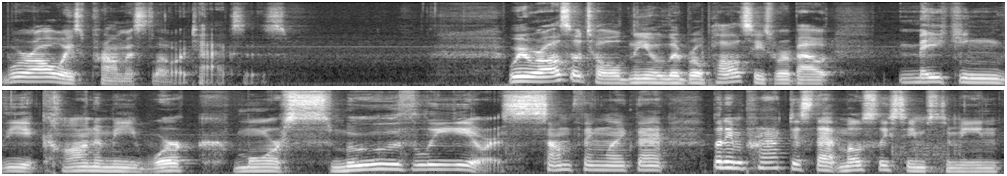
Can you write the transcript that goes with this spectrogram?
We're always promised lower taxes. We were also told neoliberal policies were about making the economy work more smoothly or something like that. But in practice, that mostly seems to mean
